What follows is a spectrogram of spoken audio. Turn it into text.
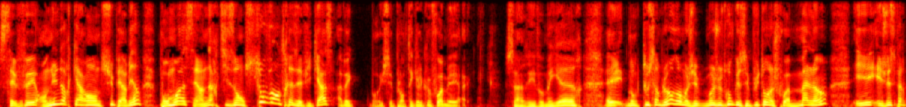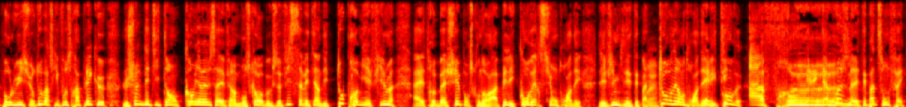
c'est fait en 1h40 super bien. Pour moi, c'est un artisan souvent très efficace, avec, bon, il s'est planté quelques fois, mais ça arrive au meilleur. Et donc tout simplement, non, moi, moi je trouve que c'est plutôt un choix malin et, et j'espère pour lui surtout parce qu'il faut se rappeler que le choc des titans, quand bien même ça avait fait un bon score au box-office, ça avait été un des tout premiers films à être bâché pour ce qu'on aura appelé les conversions 3D. Les films qui n'étaient pas Ouais. tournés en 3D. Elle était affreuse. elle était affreuse, mais elle était pas de son fait.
